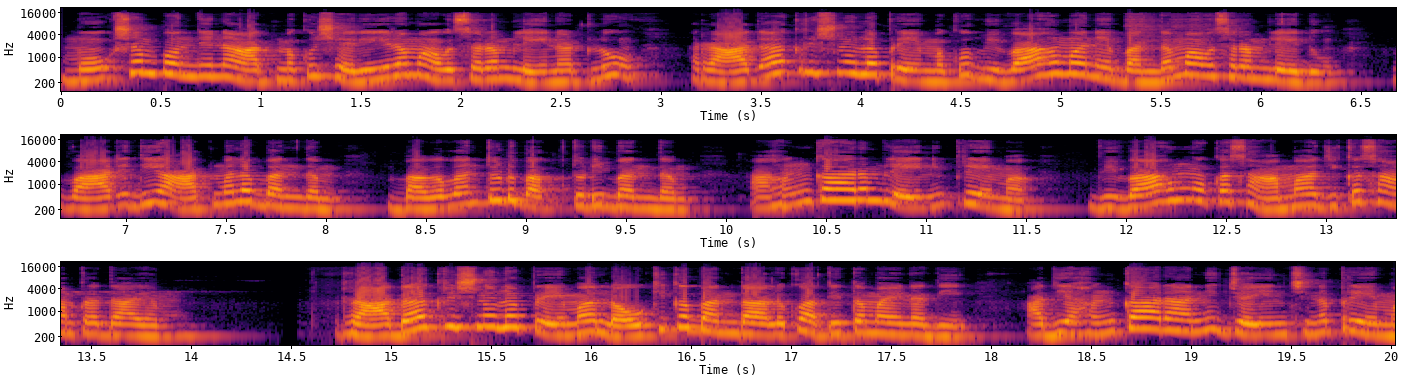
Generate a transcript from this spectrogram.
మోక్షం పొందిన ఆత్మకు శరీరం అవసరం లేనట్లు రాధాకృష్ణుల ప్రేమకు వివాహం అనే బంధం అవసరం లేదు. వారిది ఆత్మల బంధం భగవంతుడు భక్తుడి బంధం. అహంకారం లేని ప్రేమ వివాహం ఒక సామాజిక సాంప్రదాయం. రాధాకృష్ణుల ప్రేమ లౌకిక బంధాలకు అతీతమైనది. అది అహంకారాన్ని జయించిన ప్రేమ.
